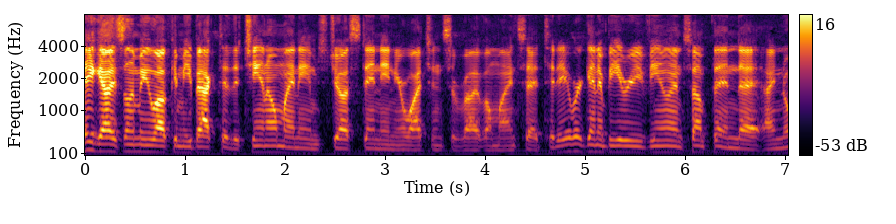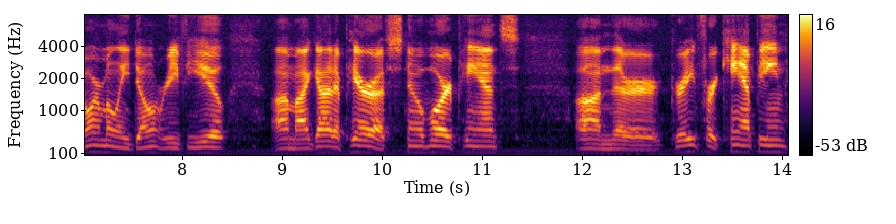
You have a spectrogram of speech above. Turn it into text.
Hey guys, let me welcome you back to the channel. My name's Justin and you're watching Survival Mindset. Today we're going to be reviewing something that I normally don't review. Um, I got a pair of snowboard pants. Um, they're great for camping,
